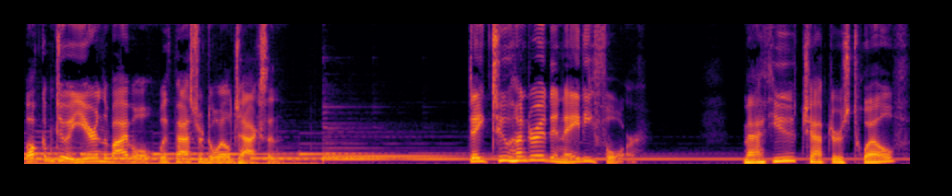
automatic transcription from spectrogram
Welcome to A Year in the Bible with Pastor Doyle Jackson. Day 284, Matthew chapters 12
